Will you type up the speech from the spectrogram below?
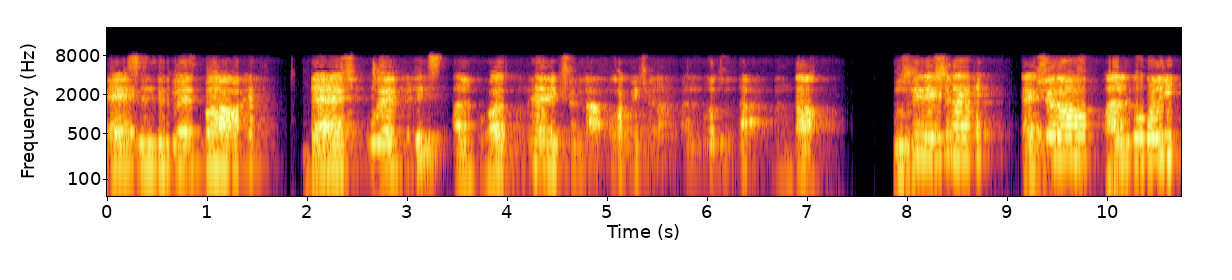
X is replaced by dash OH that is alcohol. म्हणून या रिएक्शनला फॉर्मेशन ऑफ़ अल्कोहोल सुद्धा म्हणतात. दुसरी रिएक्शन आहे ऍक्शन ऑफ़ अल्कोहोलिक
